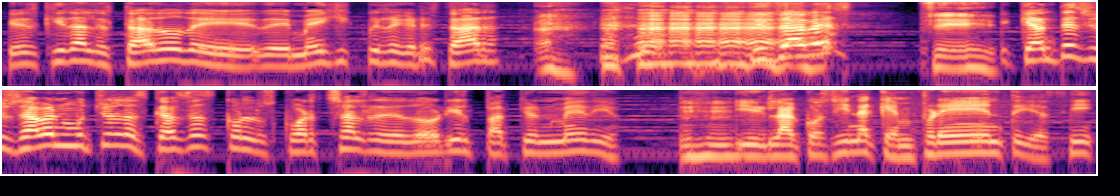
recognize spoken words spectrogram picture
tienes que ir al estado de, de México y regresar. ¿Sí sabes? Sí. Que antes se usaban mucho las casas con los cuartos alrededor y el patio en medio. Y la cocina que enfrente y así.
